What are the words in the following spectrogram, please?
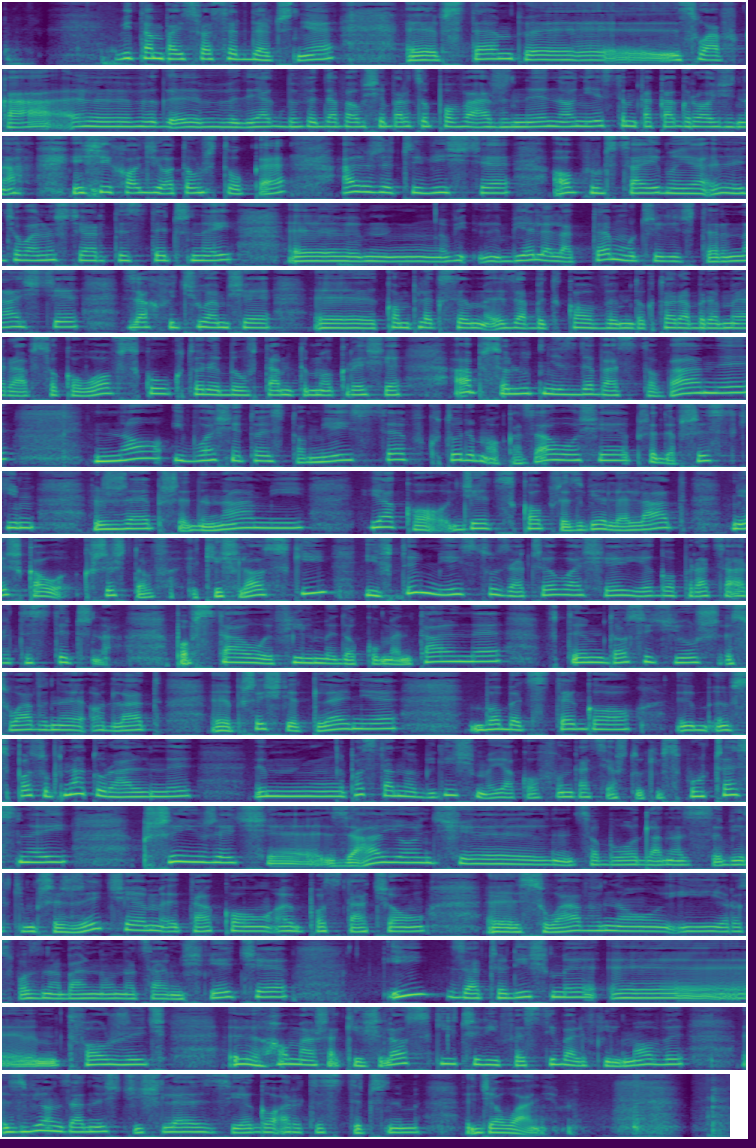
Witam Państwa serdecznie. E, wstęp e, Sławka e, jakby wydawał się bardzo poważny. No nie jestem taka groźna, jeśli chodzi o tą sztukę, ale rzeczywiście oprócz całej mojej działalności artystycznej wiele lat temu, czyli 14, zachwyciłam się kompleksem zabytkowym doktora Bremera w Sokołowsku, który był w tamtym okresie absolutnie zdewastowany. No i właśnie to jest to miejsce, w którym okazało się przede wszystkim, że przed nami jako dziecko przez wiele lat mieszkał Krzysztof Kieślowski i w tym miejscu zaczęła się jego praca artystyczna. Powstały filmy dokumentalne, w tym dosyć już sławne od lat e, Prześwietlenie. Wobec tego e, w sposób naturalny postanowiliśmy jako Fundacja Sztuki Współczesnej przyjrzeć się, zająć się, co było dla nas wielkim przeżyciem, taką postacią e, sławną i rozpoznawalną na całym świecie, i zaczęliśmy y, tworzyć y, Homasz Kieślowski, czyli festiwal filmowy związany ściśle z jego artystycznym działaniem.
